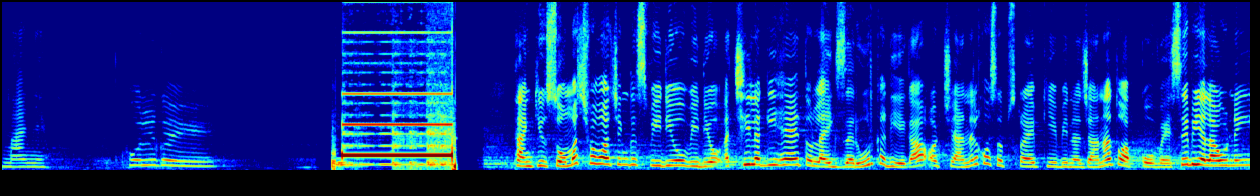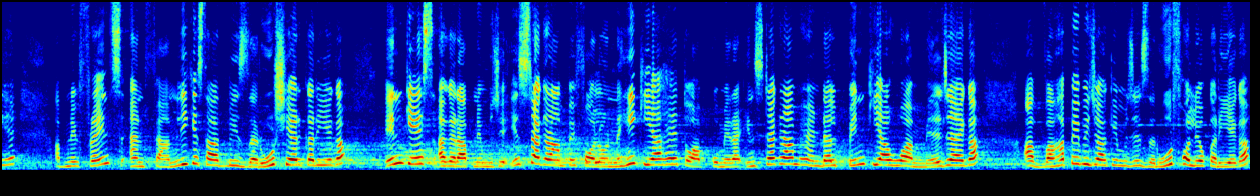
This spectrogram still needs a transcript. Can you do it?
मैंने। खुल गई। Thank you so much for watching this video video अच्छी लगी है तो लाइक ज़रूर करिएगा और चैनल को सब्सक्राइब किए बिना जाना तो आपको वैसे भी अलाउड नहीं है। अपने फ्रेंड्स एंड फैमिली के साथ भी ज़रूर शेयर करिएगा। इन केस अगर आपने मुझे इंस्टाग्राम पे फॉलो नहीं किया है तो आपको मेरा इंस्टाग्राम हैंडल पिन किया हुआ मिल जाएगा। आप वहाँ पे भी जाके मुझे ज़रूर फॉलो करिएगा।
